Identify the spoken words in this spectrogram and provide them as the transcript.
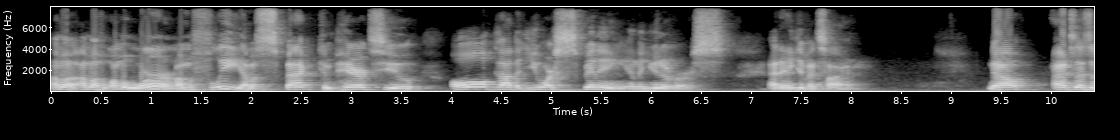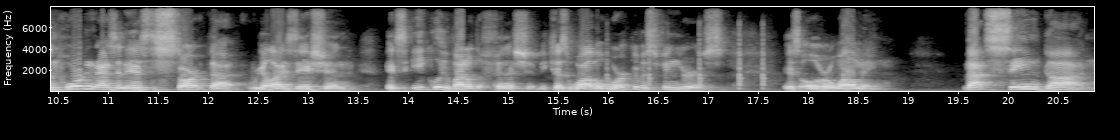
I'm a, I'm a, I'm a worm. I'm a flea. I'm a speck compared to all, God, that you are spinning in the universe at any given time. Now, it's as important as it is to start that realization, it's equally vital to finish it. Because while the work of his fingers is overwhelming, that same God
